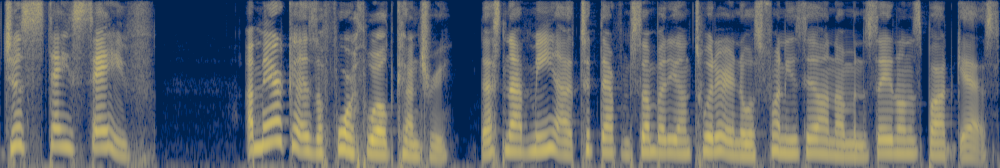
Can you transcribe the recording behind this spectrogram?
just stay safe. America is a fourth world country. That's not me. I took that from somebody on Twitter and it was funny as hell, and I'm going to say it on this podcast.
